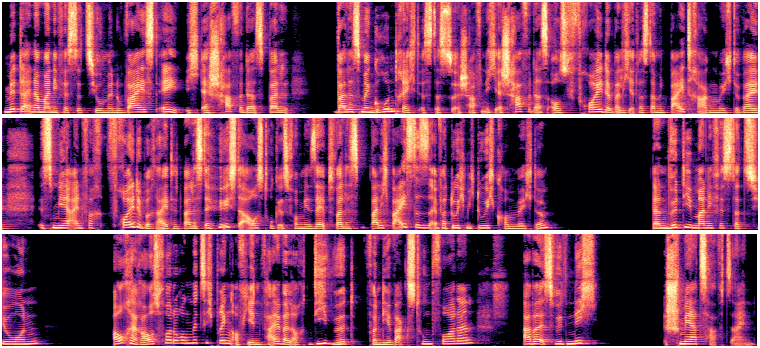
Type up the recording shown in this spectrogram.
mit deiner Manifestation, wenn du weißt, ey, ich erschaffe das, weil weil es mein Grundrecht ist, das zu erschaffen. Ich erschaffe das aus Freude, weil ich etwas damit beitragen möchte, weil es mir einfach Freude bereitet, weil es der höchste Ausdruck ist von mir selbst, weil es, weil ich weiß, dass es einfach durch mich durchkommen möchte dann wird die Manifestation auch Herausforderungen mit sich bringen, auf jeden Fall, weil auch die wird von dir Wachstum fordern. Aber es wird nicht schmerzhaft sein,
